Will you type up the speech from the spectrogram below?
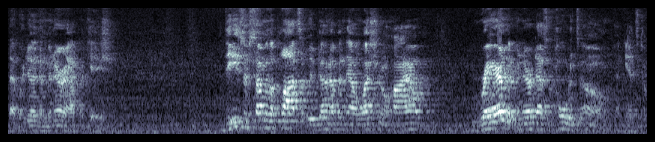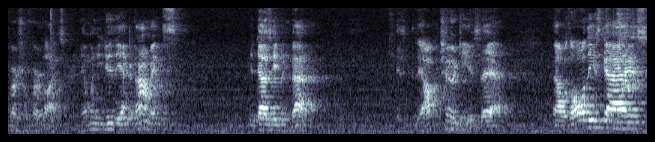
that we're doing the manure application. These are some of the plots that we've done up and down western Ohio. Rare that manure doesn't hold its own against commercial fertilizer. And when you do the economics, it does even better. The opportunity is there. Now with all these guys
